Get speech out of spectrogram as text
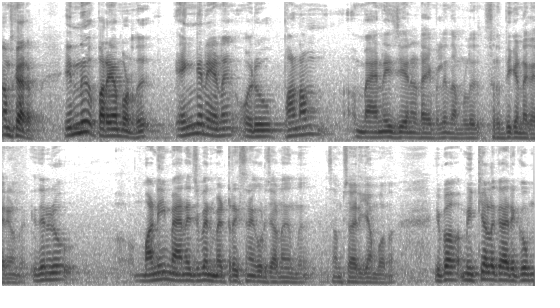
നമസ്കാരം. ഇന്ന് പറയാൻ പോണത് എങ്ങനെയാണ് ഒരു പണം മാനേജ് ചെയ്യുന്ന ടൈമിൽ നമ്മൾ ശ്രദ്ധിക്കേണ്ട കാര്യമാണ് ഇതിനൊരു മണി മാനേജ്മെന്റ് മെട്രിക്സിനെ കുറിച്ചാണ് ഇന്ന് സംസാരിക്കാൻ പോകുന്നത്. ഇപ്പോൾ മിക്ക ആൾക്കാർക്കും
